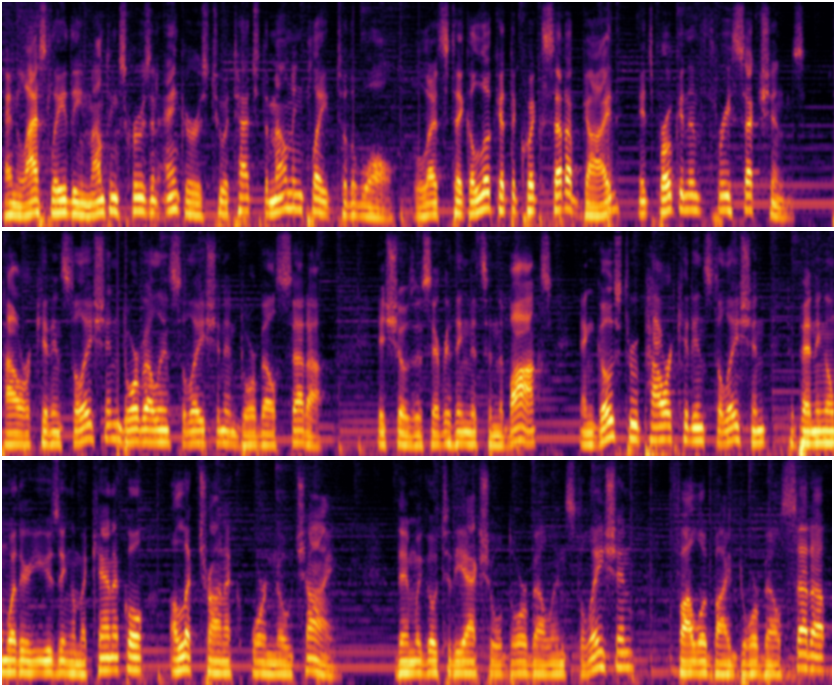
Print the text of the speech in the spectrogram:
And lastly, the mounting screws and anchors to attach the mounting plate to the wall. Let's take a look at the quick setup guide. It's broken into three sections. Power kit installation, doorbell installation, and doorbell setup. It shows us everything that's in the box and goes through power kit installation depending on whether you're using a mechanical, electronic, or no chime. Then we go to the actual doorbell installation, followed by doorbell setup,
